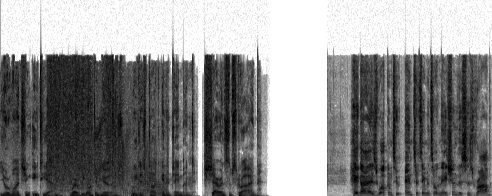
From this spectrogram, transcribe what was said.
You're watching ETN, where we don't do news, we just talk entertainment. Share and subscribe. Hey guys, welcome to Entertainment Talk Nation. This is Rob.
